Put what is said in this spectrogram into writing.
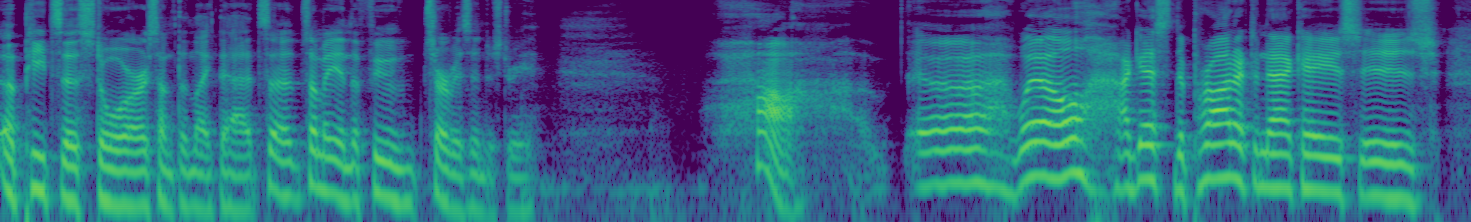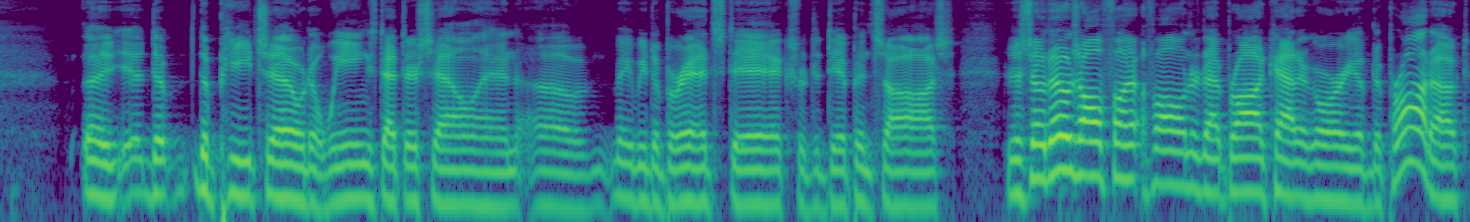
a pizza store or something like that? So somebody in the food service industry. Huh. Uh, well, I guess the product in that case is uh, the the pizza or the wings that they're selling, uh, maybe the breadsticks or the dipping sauce. So those all fa- fall under that broad category of the product.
